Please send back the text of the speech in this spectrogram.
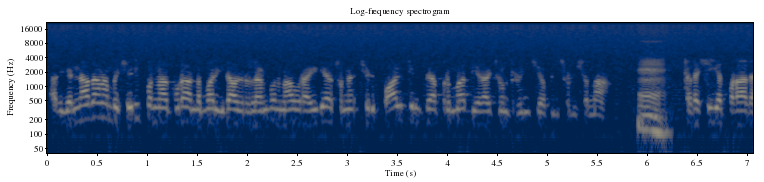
அது என்னதான் நம்ம சரி பண்ணா கூட அந்த மாதிரி இதாக நண்பர் நான் ஒரு ஐடியா சொன்னேன். சரி பாலித்தீன் பேப்பர் மாதிரி ஏதாச்சும் ஒன்று இருந்துச்சு அப்படின்னு சொல்லி சொன்னா. தடை செய்யப்படாத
